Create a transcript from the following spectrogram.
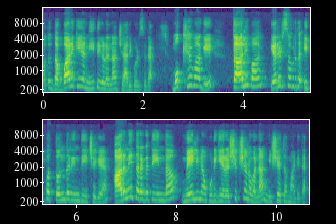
ಮತ್ತು ದಬ್ಬಾಳಿಕೆಯ ನೀತಿಗಳನ್ನ ಜಾರಿಗೊಳಿಸಿದೆ. ಮುಖ್ಯವಾಗಿ ತಾಲಿಬಾನ್ ಎರಡ್ ಸಾವಿರದ ಇಪ್ಪತ್ತೊಂದರಿಂದೀಚೆಗೆ ಆರನೇ ತರಗತಿಯಿಂದ ಮೇಲಿನ ಹುಡುಗಿಯರ ಶಿಕ್ಷಣವನ್ನ ನಿಷೇಧ ಮಾಡಿದೆ.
